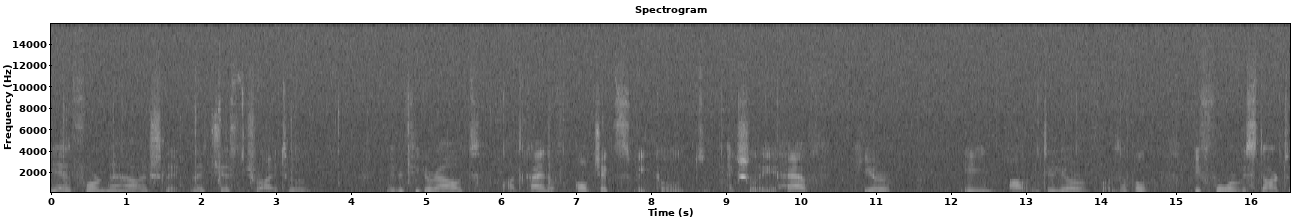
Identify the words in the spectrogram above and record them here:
yeah for now actually. Let's just try to maybe figure out what kind of objects we could actually have here in our interior. For example before we start to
